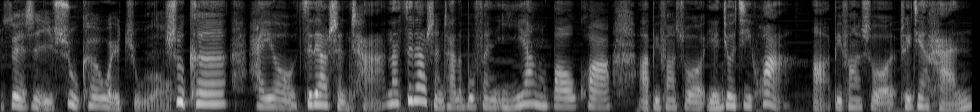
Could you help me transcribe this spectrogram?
所以是以数科为主喽。数科还有资料审查，那资料审查的部分一样包括啊，比方说研究计划。啊，比方说推荐函，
